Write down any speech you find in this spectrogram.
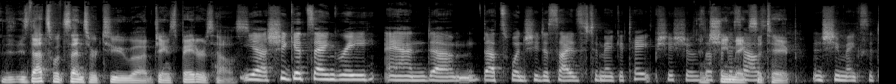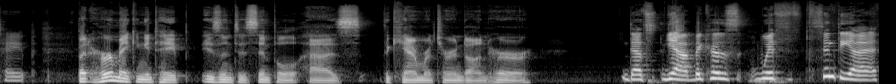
that's what sends her to uh, James Spader's house? Yeah, she gets angry, and um, that's when she decides to make a tape. She shows And up she at his makes a tape. and she makes a tape. But her making a tape isn't as simple as the camera turned on her. That's yeah, because with Cynthia,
